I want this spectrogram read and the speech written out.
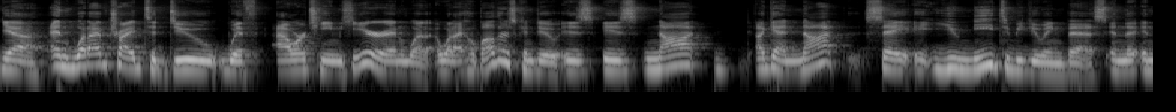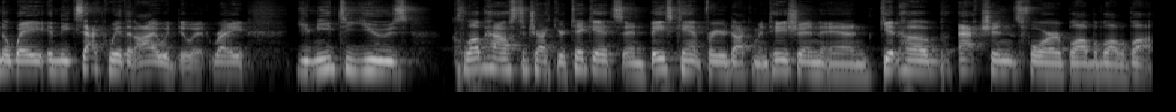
Yeah, and what I've tried to do with our team here, and what what I hope others can do is is not again not say you need to be doing this in the in the way in the exact way that I would do it. Right? You need to use Clubhouse to track your tickets and Basecamp for your documentation and GitHub Actions for blah blah blah blah blah.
